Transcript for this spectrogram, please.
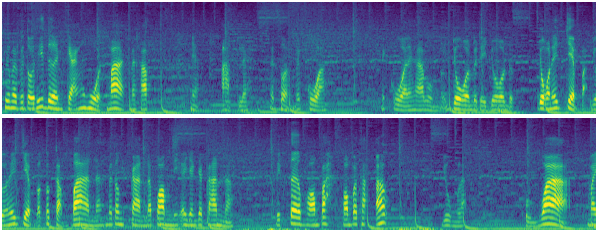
คือมันเป็นตัวที่เดินแก๊งโหดมากนะครับ เนี่ยอัดเลยไม่สนไม่กลัว ไม่กลัวนะครับผมโยนไปเดี๋ยวโยนแบบโยนให้เจ็บอะโยนให้เจ็บแล้วก็กลับบ้านนะไม่ต้องกันนะป้อมนี้เอ้ยยังจะกันนะวิกเตอร์พร้อมปะพร้อมปะทะเอ้ายุ่งละผมว่าไม่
